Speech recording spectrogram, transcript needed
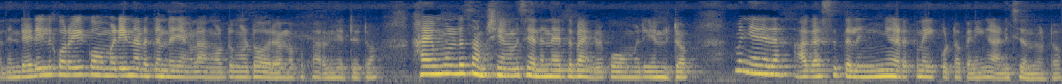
അതിന്റെ ഇടയിൽ കുറേ കോമഡി നടക്കുന്നുണ്ട്. ഞങ്ങൾ അങ്ങോട്ടും ഇങ്ങോട്ടും ഓരോന്നൊക്കെ പറഞ്ഞിട്ട് കേട്ടോ. ഹയമോളുടെ സംശയങ്ങൾ ചില നേരത്തെ ഭയങ്കര കോമഡിയാണ് കേട്ടോ. അപ്പോൾ ഞാനിതാ ആകാശത്ത് തെളിഞ്ഞ് കിടക്കുന്ന ഈ കുട്ടപ്പനെയും കാണിച്ചു തന്നു കേട്ടോ.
